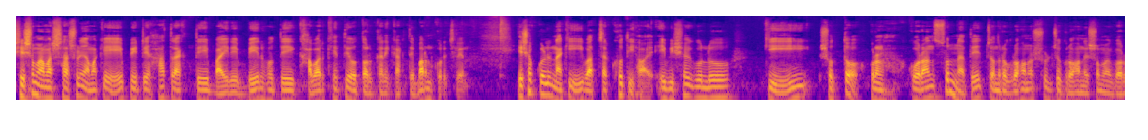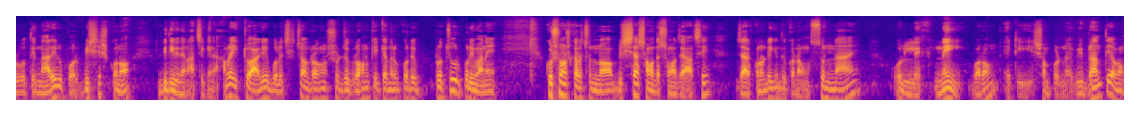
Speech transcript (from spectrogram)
সে সময় আমার শাশুড়ি আমাকে পেটে হাত রাখতে, বাইরে বের হতে, খাবার খেতে ও তরকারি কাটতে বারণ করেছিলেন। এসব করলে নাকি বাচ্চার ক্ষতি হয়? এই বিষয়গুলো কি সত্য? কোরআন কোরআন সুন্নাতে চন্দ্রগ্রহণ ও সূর্যগ্রহণের সময় গর্ভবতী নারীর উপর বিশেষ কোনো বিধিবিধান আছে কিনা? আমরা একটু আগে বলেছি, চন্দ্রগ্রহণ, সূর্যগ্রহণকে কেন্দ্র করে প্রচুর পরিমাণে কুসংস্কারের জন্য বিশ্বাস আমাদের সমাজে আছে, যার কোনোটি কিন্তু কোনো সুন্নায় উল্লেখ নেই, বরং এটি সম্পূর্ণ বিভ্রান্তি এবং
